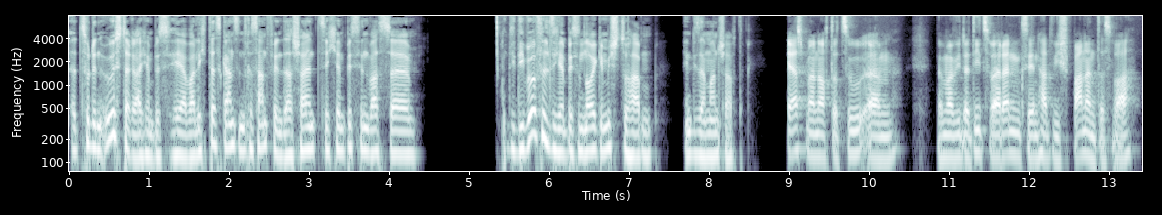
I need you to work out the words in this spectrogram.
äh, zu den Österreichern bisher? Weil ich das ganz interessant finde. Da scheint sich ein bisschen was, äh, die, die Würfel sich ein bisschen neu gemischt zu haben in dieser Mannschaft. Erstmal noch dazu, ähm, wenn man wieder die zwei Rennen gesehen hat, wie spannend das war.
